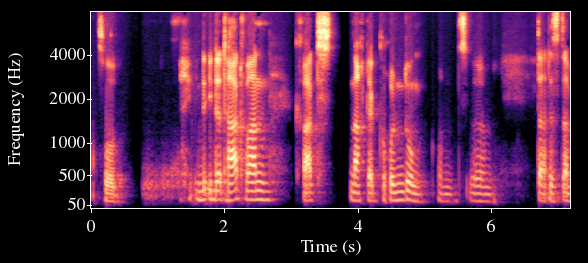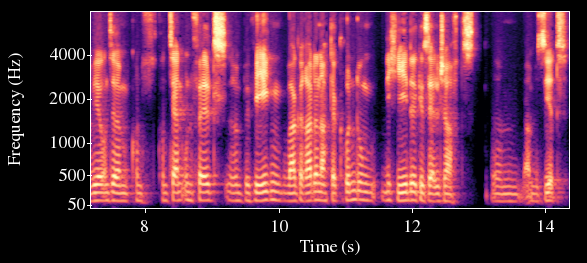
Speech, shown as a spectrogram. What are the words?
Also in, in der Tat waren gerade nach der Gründung. Und ähm, da, das, da wir unser Konzernumfeld äh, bewegen, war gerade nach der Gründung nicht jede Gesellschaft ähm, amüsiert,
